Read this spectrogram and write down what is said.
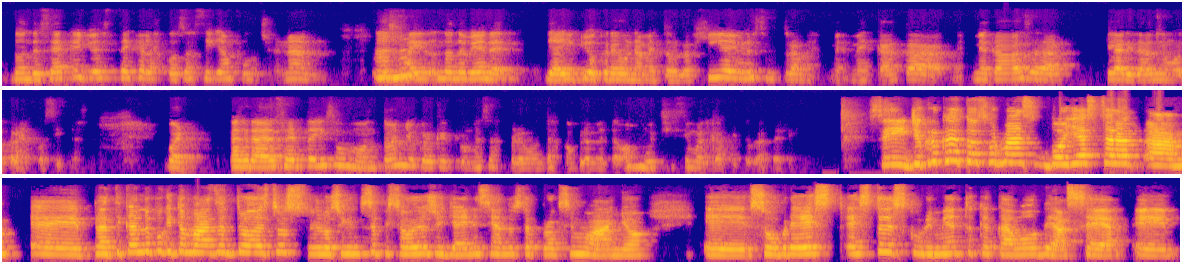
donde sea que yo esté, que las cosas sigan funcionando. Entonces ahí donde viene, y ahí yo creo una metodología y una estructura, me, me encanta, me acabas de dar claridad en otras cositas. Bueno, agradecerte hizo un montón. Yo creo que con esas preguntas complementamos muchísimo el capítulo anterior. Sí, yo creo que de todas formas voy a estar eh, platicando un poquito más dentro de estos, los siguientes episodios y ya iniciando este próximo año eh, sobre este, descubrimiento que acabo de hacer eh,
